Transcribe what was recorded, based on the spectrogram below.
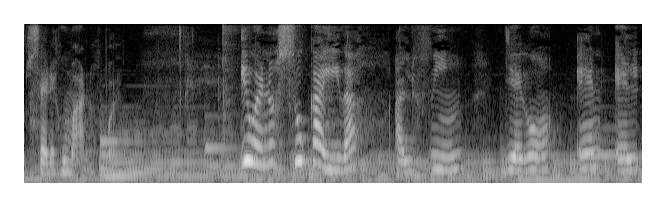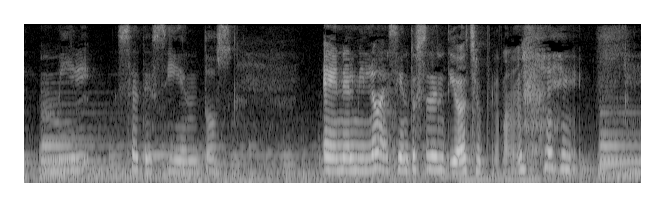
seres humanos, pues. Y bueno, su caída al fin llegó en el 1700 en el 1978, perdón.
